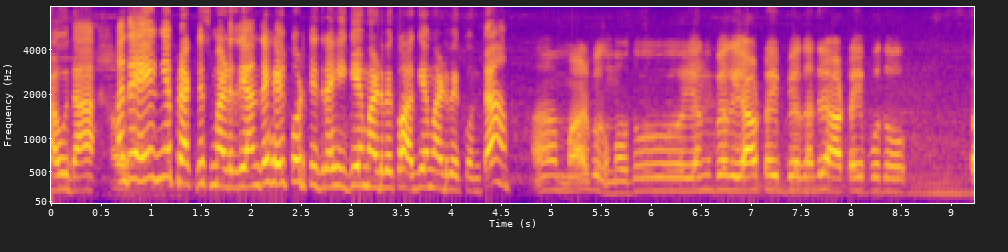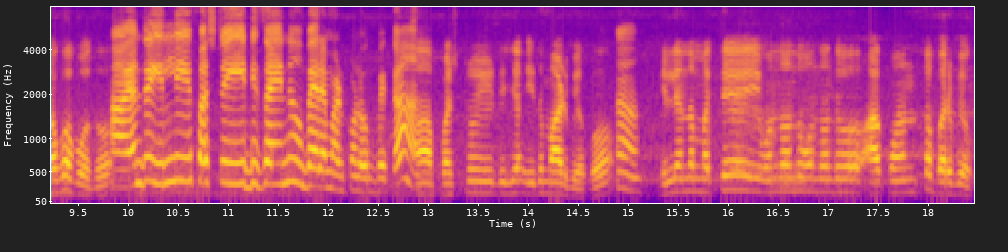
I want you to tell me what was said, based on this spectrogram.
ಹೌದಾ? ಅಂದ್ರೆ ಹೇಗೆ ಪ್ರಾಕ್ಟೀಸ್ ಮಾಡಿದ್ರಿ? ಅಂದ್ರೆ ಹೇಳ್ಕೊಡ್ತಿದ್ರ ಹೀಗೆ ಮಾಡ್ಬೇಕು ಹಾಗೆ ಮಾಡ್ಬೇಕು ಅಂತ? ಮಾಡ್ಬೇಕು. ಅದು ಹೆಂಗ್ ಬೇಗ ಯಾವ ಟೈಪ್ ಬೇಕಂದ್ರೆ ಆ ಟೈಪ್ ಅದು ತಗೋಬಹುದು ಹಾ, ಅಂದ್ರೆ ಇಲ್ಲಿ ಫಸ್ಟ್ ಈ ಡಿಸೈನ್ ಬೇರೆ ಮಾಡ್ಕೊಂಡು ಹೋಗ್ಬೇಕಾ? ಫಸ್ಟ್ ಈ ಡಿಸೈನ್ ಇದು ಮಾಡ್ಬೇಕು. ಹಾ. ಇಲ್ಲಿಂದ ಮತ್ತೆ ಈ ಒಂದೊಂದು ಒಂದೊಂದು ಹಾಕುವಂತ ಬರ್ಬೇಕು.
